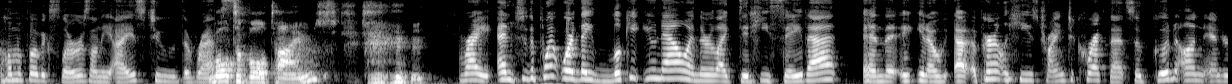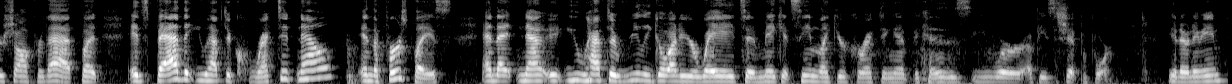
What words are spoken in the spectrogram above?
homophobic slurs on the ice to the refs multiple times. right. And to the point where they look at you now and they're like, did he say that? And the, you know uh, apparently he's trying to correct that. So good on andrew shaw for that. But it's bad that you have to correct it now in the first place. And that now you have to really go out of your way to make it seem like you're correcting it because you were a piece of shit before. You know what i mean?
